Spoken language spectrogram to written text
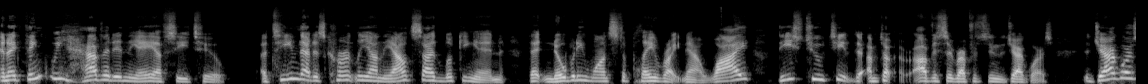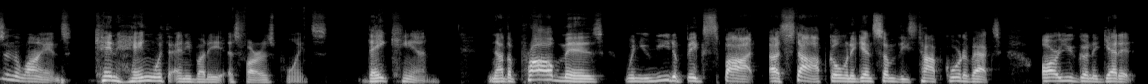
And I think we have it in the AFC too a team that is currently on the outside looking in that nobody wants to play right now. Why? These two teams, I'm t- obviously referencing the Jaguars. The Jaguars and the Lions can hang with anybody as far as points. They can. Now, the problem is when you need a big spot, a stop going against some of these top quarterbacks, are you going to get it?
